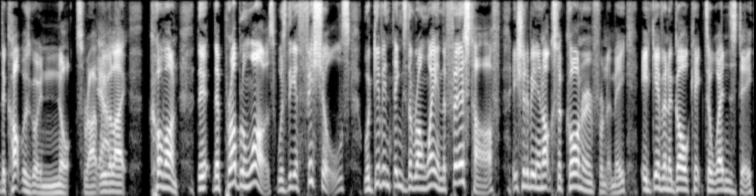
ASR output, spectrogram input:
the Kop was going nuts. Right, we were like, come on. the The problem was was the officials were giving things the wrong way. In the first half, it should have been an Oxford corner in front of me. He'd given a goal kick to Wednesday,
